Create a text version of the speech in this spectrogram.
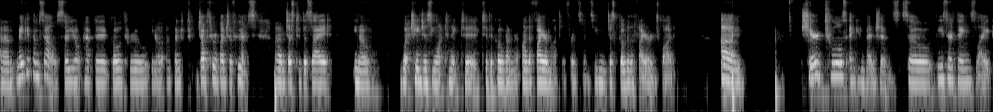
Um, make it themselves so you don't have to go through, you know, a bunch, jump through a bunch of hoops um, just to decide, you know, what changes you want to make to, to the code on the, on the FHIR module, for instance. You can just go to the FHIR squad um, shared tools and conventions. So these are things like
